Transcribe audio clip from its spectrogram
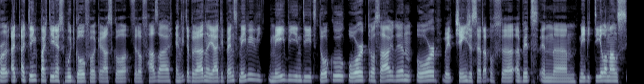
I, I think Martinez would go for Carrasco instead of Hazard. And De Bruyne, yeah, depends. Maybe we, maybe indeed Doku or Trossard then, or we change the setup of uh, a bit and um, maybe Tielemans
